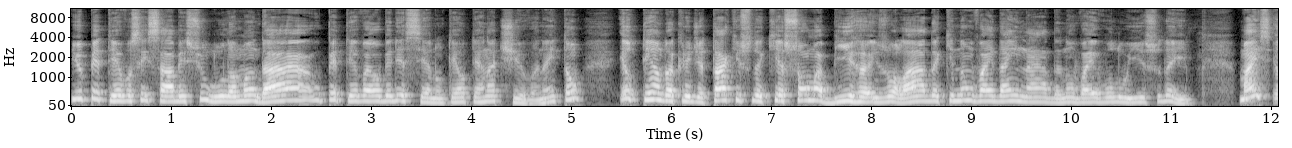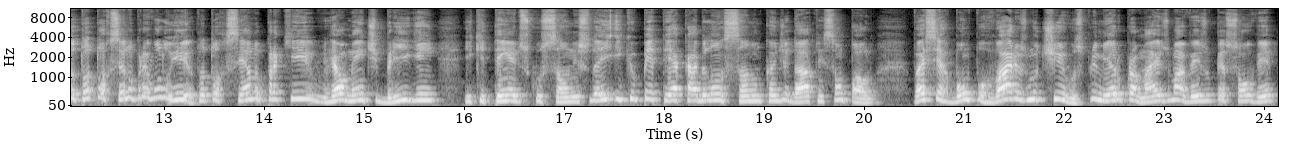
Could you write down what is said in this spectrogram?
e o PT, vocês sabem, se o Lula mandar, o PT vai obedecer, não tem alternativa, né? Então, eu tendo a acreditar que isso daqui é só uma birra isolada que não vai dar em nada, não vai evoluir isso daí. Mas eu estou torcendo para evoluir, eu estou torcendo para que realmente briguem e que tenha discussão nisso daí e que o PT acabe lançando um candidato em São Paulo vai ser bom por vários motivos. Primeiro, para mais uma vez o pessoal ver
